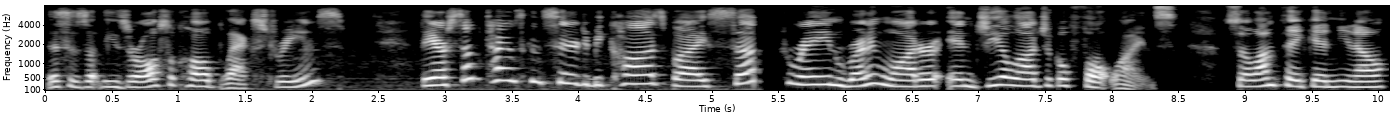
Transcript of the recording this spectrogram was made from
This is these are also called black streams. They are sometimes considered to be caused by subterranean running water and geological fault lines. So I'm thinking, you know,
